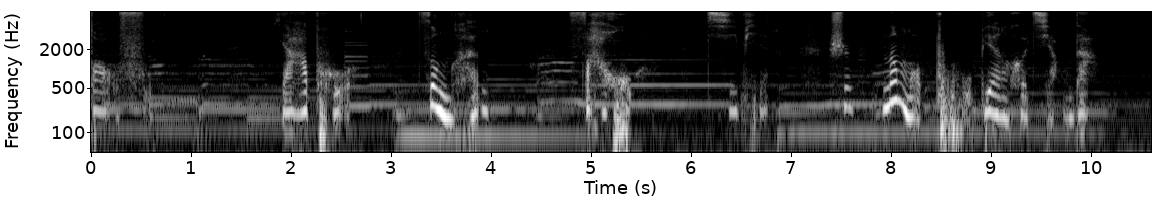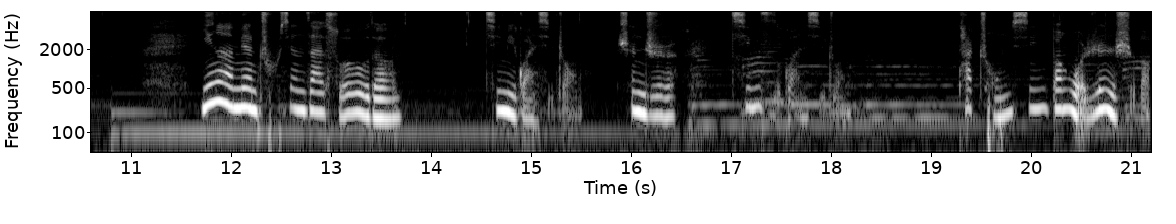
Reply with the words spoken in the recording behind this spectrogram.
报复。压迫、憎恨、发火、欺骗，是那么普遍和强大。阴暗面出现在所有的亲密关系中，甚至亲子关系中，他重新帮我认识了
